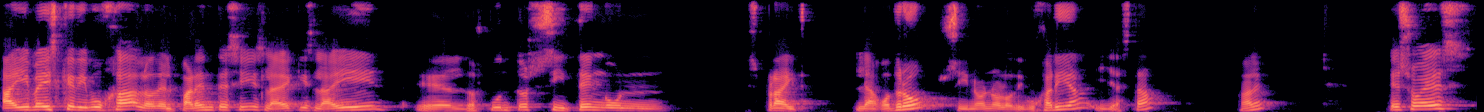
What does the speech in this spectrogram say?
Ahí veis que dibuja lo del paréntesis, la x, la y, el dos puntos. Si tengo un sprite, le hago draw, si no, no lo dibujaría y ya está. ¿Vale? Eso es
